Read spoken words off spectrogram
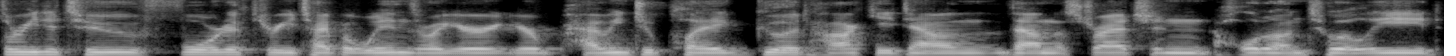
three to two, four to three type of wins where you're you're having to play good hockey down down the stretch and hold on to a lead.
